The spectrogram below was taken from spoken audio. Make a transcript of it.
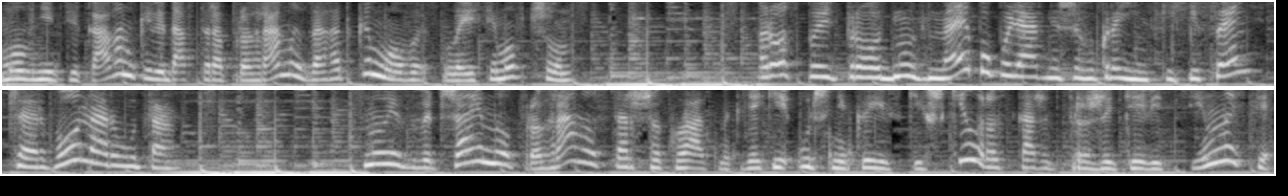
мовні цікавинки від автора програми Загадки мови Лесі Мовчун. Розповідь про одну з найпопулярніших українських пісень Червона рута. Ну і звичайно, програма Старшокласник, в якій учні київських шкіл розкажуть про життєві цінності,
